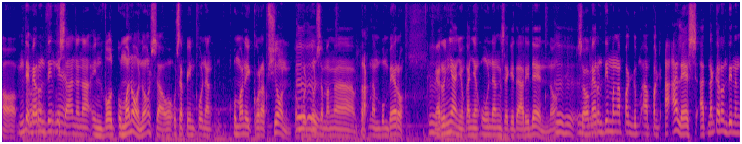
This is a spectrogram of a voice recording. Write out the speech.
Oo. Hindi, meron din isa na na-involve umano no, sa usapin po ng umano'y korupsyon tungkol doon sa mga truck ng bumbero. Meron yan, yung kanyang unang secretary din. No? So meron din mga pag, ah, pag-aalis at nagkaroon din ng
